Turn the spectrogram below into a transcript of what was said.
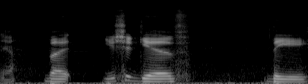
Yeah. But you should give the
